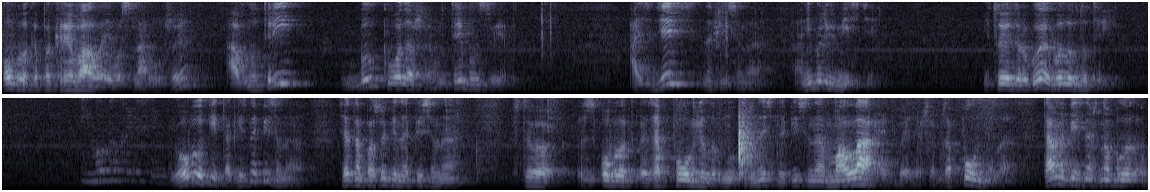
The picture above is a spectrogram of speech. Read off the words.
облако покрывало его снаружи, а внутри был кводаша, внутри был свет. А здесь написано, они были вместе. И то, и другое было внутри. И облако, и свет. И облако, и так здесь написано. В этом посуке написано, что облако заполнило внутренность, написано мала, это заполнило. Там написано, что оно было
